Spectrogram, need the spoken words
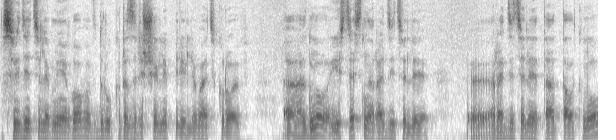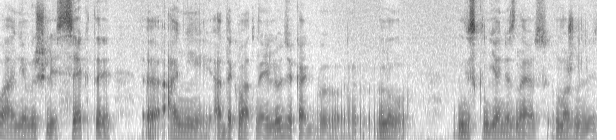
свидетелям Иеговы вдруг разрешили переливать кровь. Э, ну, естественно, родители, э, родители это оттолкнуло, они вышли из секты, э, они адекватные люди, как бы, ну, я не знаю, можно ли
